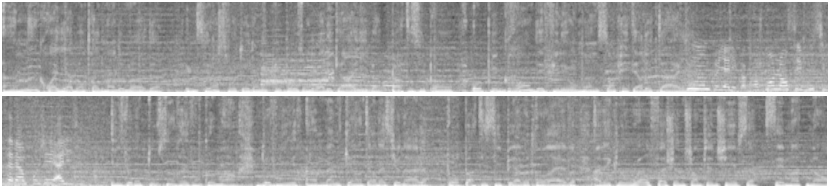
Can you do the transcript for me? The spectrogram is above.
un incroyable entraînement de mode. Une séance photo dans les plus beaux endroits des Caraïbes. Participeront au plus grand défilé au monde sans critères de Tout taille. le monde peut y aller quoi. Franchement, lancez-vous si vous avez un projet, allez-y. Ils auront tous un rêve en commun, devenir un mannequin international pour participer à votre rêve avec le World Fashion Championships. C'est maintenant.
